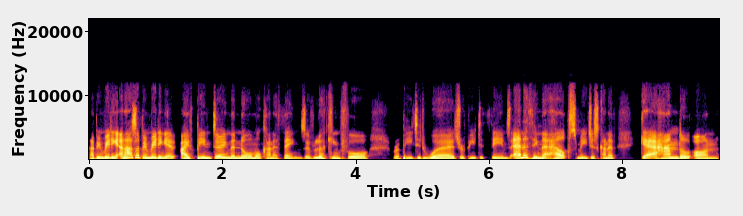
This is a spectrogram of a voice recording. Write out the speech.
I've been reading it. And as I've been reading it, I've been doing the normal kind of things of looking for repeated words, repeated themes, anything that helps me just kind of get a handle on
